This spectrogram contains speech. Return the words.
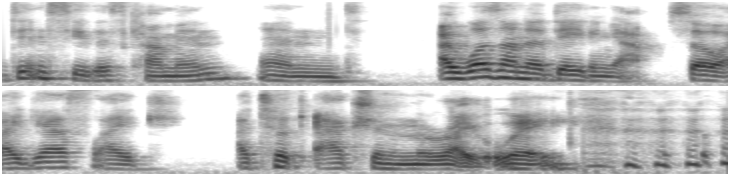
didn't see this coming. And I was on a dating app. So I guess, like, I took action in the right way.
